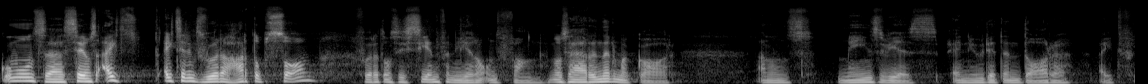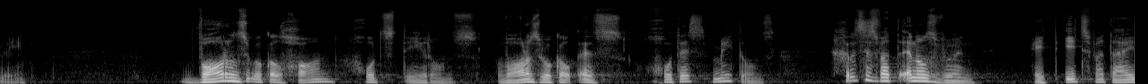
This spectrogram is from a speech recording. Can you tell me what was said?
ons uh, sê ons uit, uitsendingswoorde hardop saam voordat ons die seën van die Here ontvang. En ons herinner mekaar aan ons menswees en hoe dit in dare uitvloei. Waar ons ook al gaan, God stuur ons. Waar ons ook al is, God is met ons. Christus wat in ons woon, het iets wat hy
